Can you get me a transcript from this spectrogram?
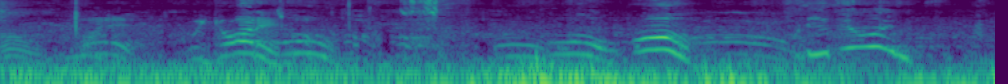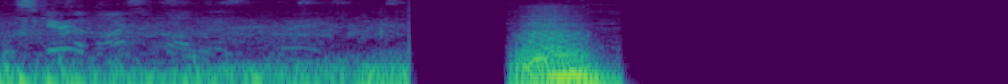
Oh. We got it. Oh. Oh. oh. What are you doing? You scared of the bicycle.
